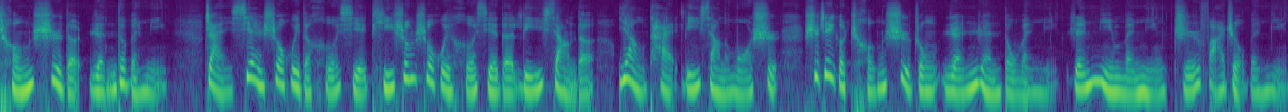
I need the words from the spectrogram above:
城市的人的文明，展现社会的和谐，提升社会和谐的理想的样态、理想的模式，是这个城市中人人都文明、人民文明、执法者文明、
